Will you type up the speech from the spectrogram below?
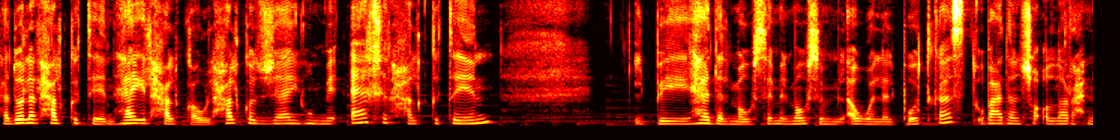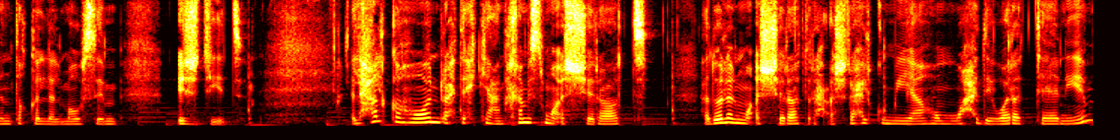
هدول الحلقتين هاي الحلقة والحلقة الجاي هم آخر حلقتين بهذا الموسم الموسم الأول للبودكاست وبعدها إن شاء الله رح ننتقل للموسم الجديد. الحلقة هون رح تحكي عن خمس مؤشرات هدول المؤشرات رح أشرح لكم إياهم واحدة ورا الثانية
